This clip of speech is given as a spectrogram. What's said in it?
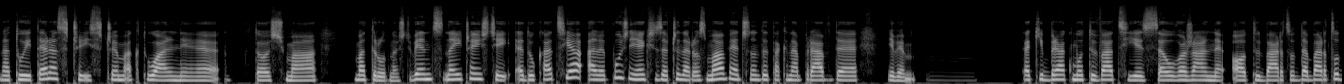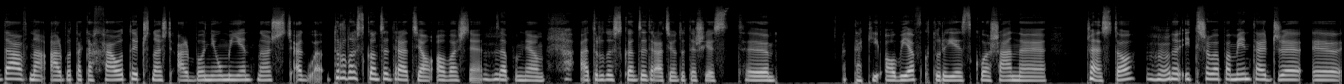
na tu i teraz, czyli z czym aktualnie ktoś ma, ma trudność. Więc najczęściej edukacja, ale później jak się zaczyna rozmawiać, no to tak naprawdę, nie wiem, mm, taki brak motywacji jest zauważalny od bardzo, bardzo dawna, albo taka chaotyczność, albo nieumiejętność, trudność z koncentracją. O właśnie, mhm. zapomniałam. A trudność z koncentracją to też jest y, taki objaw, który jest zgłaszany często. Mhm. No i trzeba pamiętać, że e,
